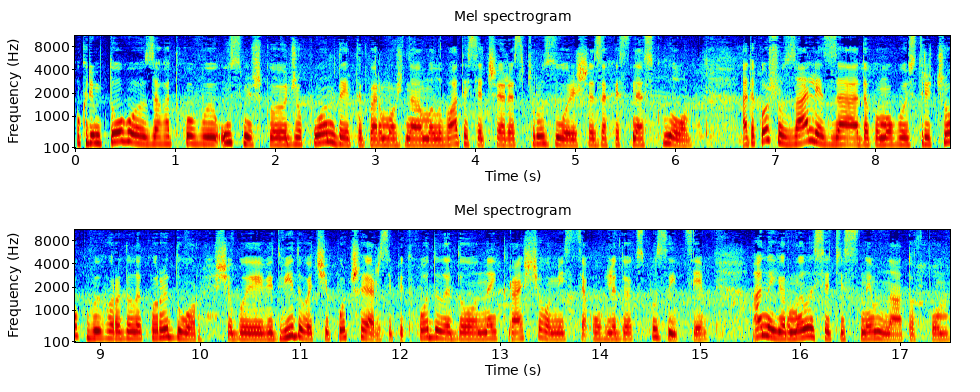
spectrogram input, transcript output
Окрім того, загадковою усмішкою Джоконди тепер можна милуватися через прозоріше захисне скло. А також у залі за допомогою стрічок вигородили коридор, щоб відвідувачі по черзі підходили до найкращого місця огляду експозиції, а не юрмилися тісним натовпом.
